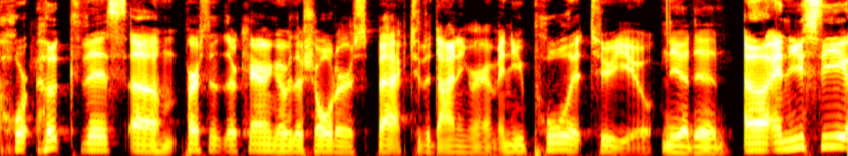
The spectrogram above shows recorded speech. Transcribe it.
hor- hook this um person that they're carrying over their shoulders back to the dining room, and you pull it to you. Yeah, I did. Uh, and you see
